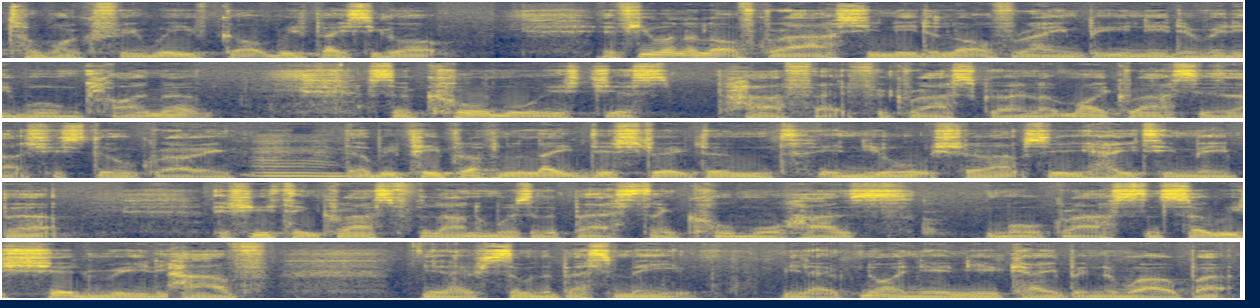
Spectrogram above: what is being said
topography, we've got we've basically got. If you want a lot of grass, you need a lot of rain, but you need a really warm climate. So Cornwall is just perfect for grass growing. Like my grass is actually still growing. Mm. There'll be people up in the Lake District and in Yorkshire absolutely hating me, but if you think grass-fed animals are the best, then Cornwall has more grass, and so we should really have, you know, some of the best meat. You know, not only in the UK but in the world. But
